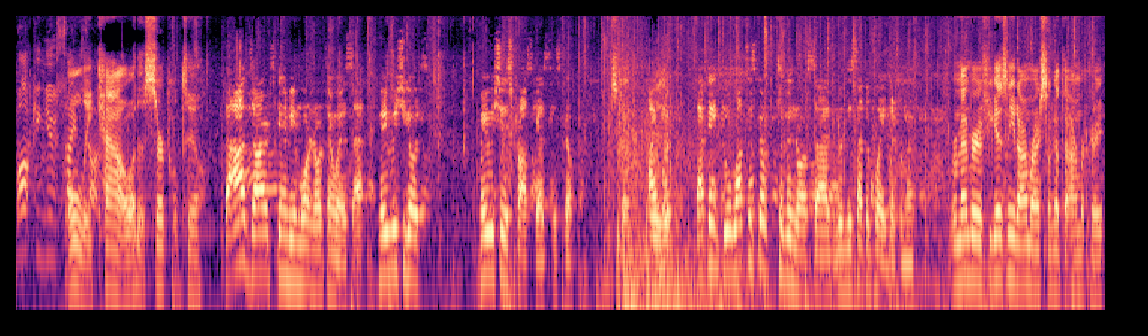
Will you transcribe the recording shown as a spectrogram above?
Marking you safe Holy zone. cow! What a circle too. The odds are it's gonna be more north than west. Uh, maybe we should go. Maybe we should just cross guys. Let's go. Let's go. I, I think well, let's just go to the north side. We'll just have to play it differently. Remember, if you guys need armor, I still got the armor crate.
